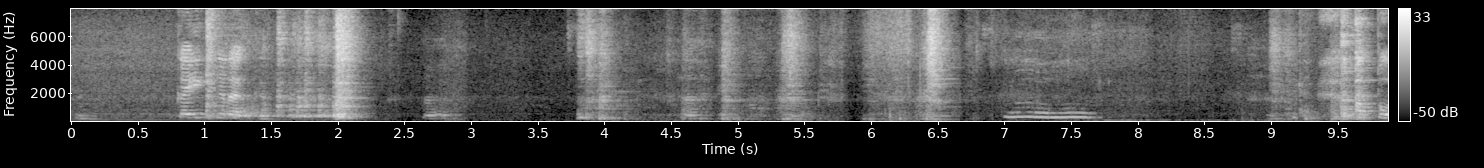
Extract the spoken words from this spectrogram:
ಹ್ಮ್. ಕೈಗೆ ನಕ್ಕು ಅಪ್ಪು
